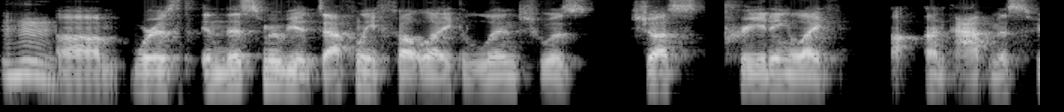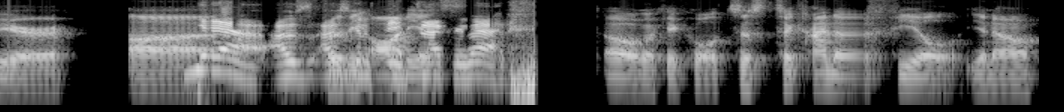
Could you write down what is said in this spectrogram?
Mm-hmm. Um, whereas in this movie, it definitely felt like Lynch was just creating like a, an atmosphere. Uh, yeah, I was I was going to say exactly that. Oh, okay, cool. Just to kind of feel, you know,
